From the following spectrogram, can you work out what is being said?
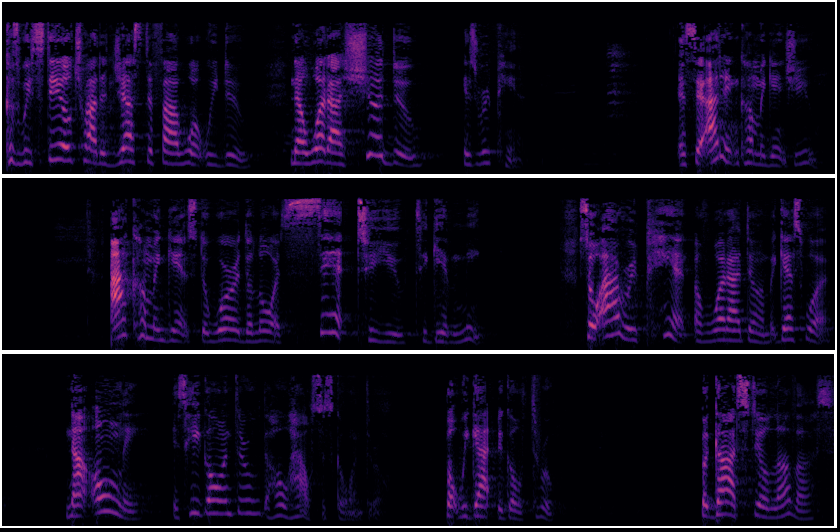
Because we still try to justify what we do. Now, what I should do is repent and say, I didn't come against you. I come against the word the Lord sent to you to give me. So I repent of what I done. But guess what? Not only is he going through, the whole house is going through. But we got to go through. But God still love us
